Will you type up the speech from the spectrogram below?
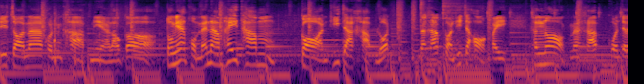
ที่จอหน้าคนขับเนี่ยเราก็ตรงเนี้ยผมแนะนำให้ทำก่อนที่จะขับรถนะครับ ก่อนที่จะออกไปข้างนอกนะครับ ควรจะ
